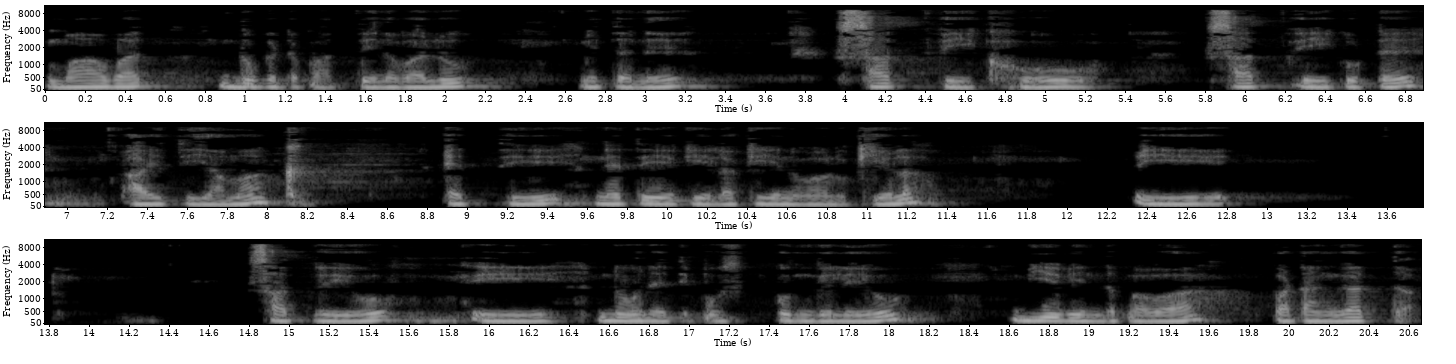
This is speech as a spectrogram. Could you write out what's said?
මාවත් දුකටපත් වෙනවලු. මෙතන සත්වේක හෝ සත්වේකුට අයිති යමක් ඇත්තේ නැතේ කියලා කියනවලු කියලා ඒ සත්වයෝ ඒ නොනැති පුද්ගලයෝ බිය වෙන්න පවා පටන් ගත්තා.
